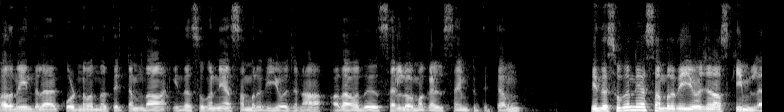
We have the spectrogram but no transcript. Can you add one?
பதினைந்தில் கொண்டு வந்த திட்டம் தான் இந்த சுகன்யா சமிருதி யோஜனா அதாவது செல்வ மகள் சேமிப்பு திட்டம். இந்த சுகன்யா சமிருதி யோஜனா ஸ்கீமில்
